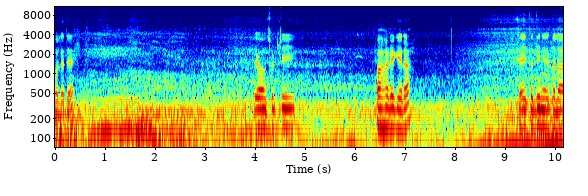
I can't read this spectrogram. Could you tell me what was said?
বলে দেয়। এই অঞ্চলটি পাহাড়ে ঘেরা। তাই তো দিনের বেলা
